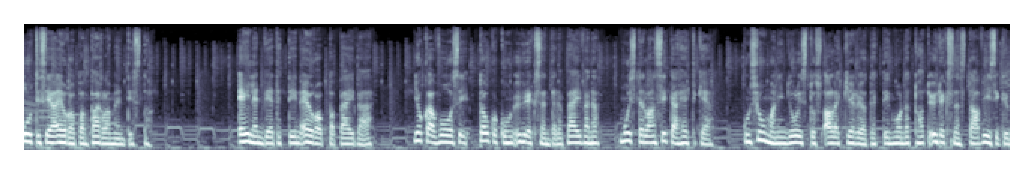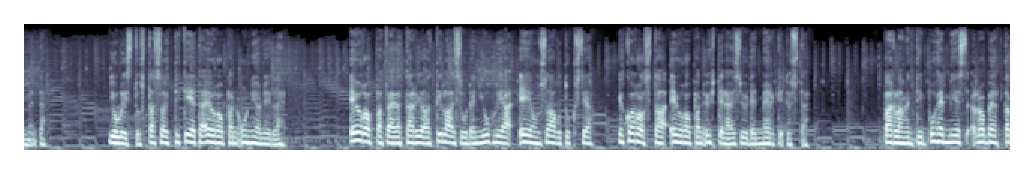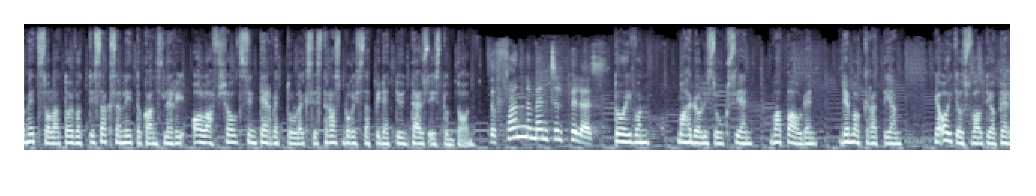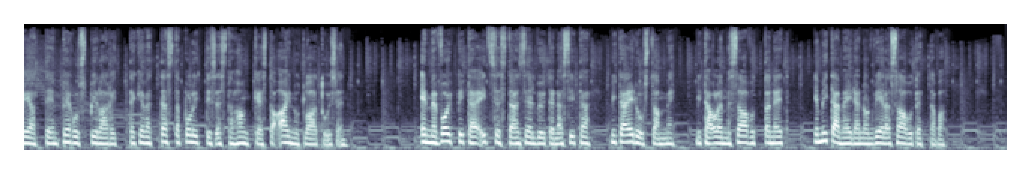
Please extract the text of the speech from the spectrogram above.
Uutisia Euroopan parlamentista. Eilen vietettiin Eurooppa-päivää. Joka vuosi toukokuun 9. päivänä muistellaan sitä hetkeä, kun Schumannin julistus allekirjoitettiin vuonna 1950. Julistus tasoitti tietä Euroopan unionille. Eurooppa-päivä tarjoaa tilaisuuden juhlia EUn saavutuksia ja korostaa Euroopan yhtenäisyyden merkitystä – Parlamentin puhemies Roberta Metsola toivotti Saksan liittokansleri Olaf Scholzin tervetulleeksi Strasbourgissa pidettyyn täysistuntoon. The fundamental pillars. Toivon, mahdollisuuksien, vapauden, demokratian ja oikeusvaltioperiaatteen peruspilarit tekevät tästä poliittisesta hankkeesta ainutlaatuisen. Emme voi pitää itsestäänselvyytenä sitä, mitä edustamme, mitä olemme saavuttaneet ja mitä meidän on vielä saavutettava.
